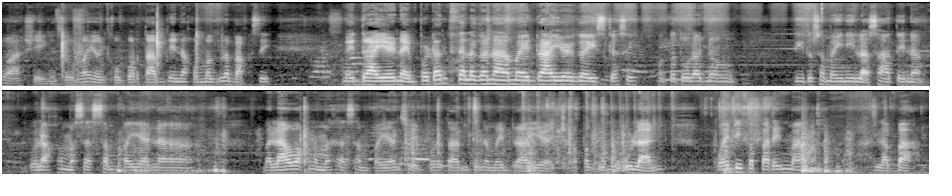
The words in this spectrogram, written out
washing. So, ngayon, komportable na ako maglaba kasi may dryer na. Importante talaga na may dryer, guys. Kasi, pagkatulad ng dito sa Maynila sa atin na wala kang masasampayan na malawak na masasampayan. So, importante na may dryer. At saka pag umuulan, pwede ka pa rin maglaba.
